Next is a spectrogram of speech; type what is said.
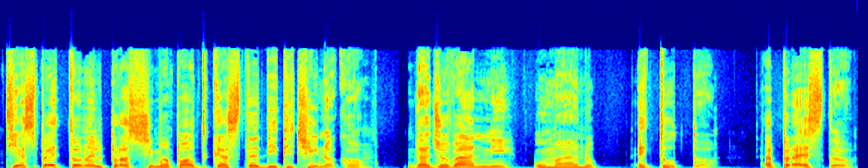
Ti aspetto nel prossimo podcast di Ticinocom. Da Giovanni, umano, è tutto. A presto!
